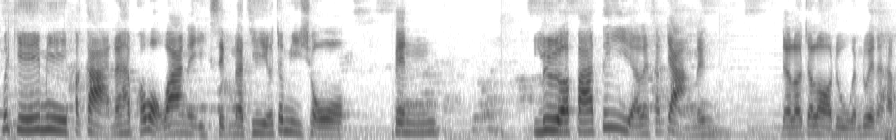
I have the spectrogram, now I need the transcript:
เมื่อกี้มีประกาศนะครับเขาบอกว่าในอีก 10 นาทีเขาจะมีโชว์ เป็นเรือปาร์ตี้อะไรสักอย่างหนึ่งเดี๋ยวเราจะรอดูกันด้วยนะครับ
